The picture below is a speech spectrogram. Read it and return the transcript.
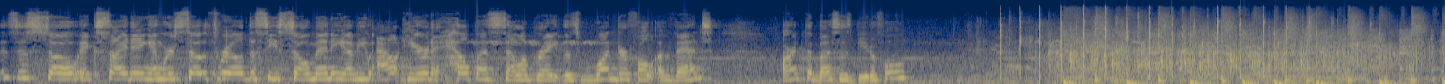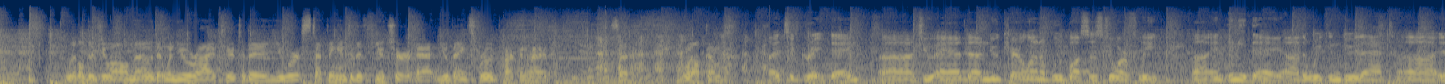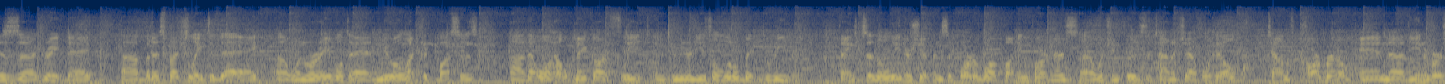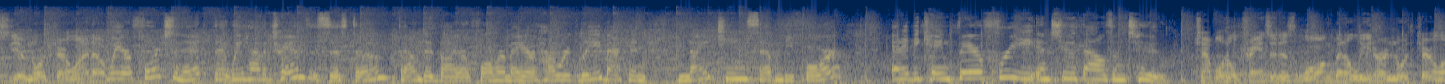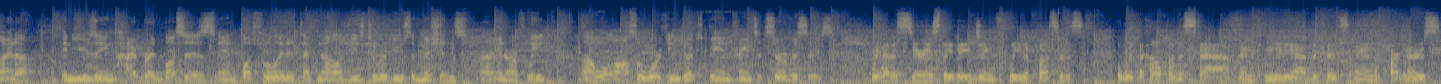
This is so exciting, and we're so thrilled to see so many of you out here to help us celebrate this wonderful event. Aren't the buses beautiful? Little did you all know that when you arrived here today, you were stepping into the future at Eubanks Road Park and Ride. So, welcome. It's a great day uh, to add uh, new Carolina Blue buses to our fleet, uh, and any day uh, that we can do that uh, is a great day. Uh, but especially today, when we're able to add new electric buses that will help make our fleet and communities a little bit greener thanks to the leadership and support of our funding partners, uh, which includes the town of Chapel Hill, town of Carrboro, and uh, the University of North Carolina. We are fortunate that we have a transit system founded by our former mayor Howard Lee back in 1974 and it became fare free in 2002. Chapel Hill Transit has long been a leader in North Carolina in using hybrid buses and bus related technologies to reduce emissions uh, in our fleet uh, while also working to expand transit services. We had a seriously aging fleet of buses. With the help of the staff and community advocates and the partners,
